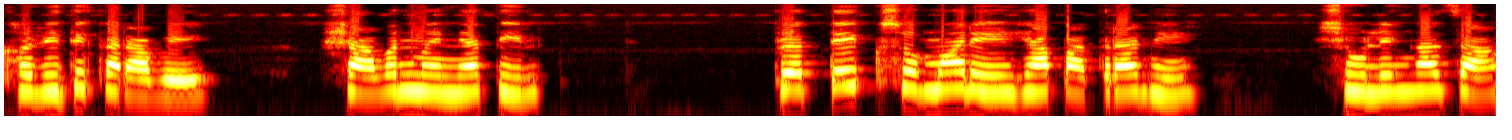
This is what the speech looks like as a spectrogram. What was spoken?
खरेदी करावे. श्रावण महिन्यातील प्रत्येक सोमवारी ह्या पात्राने शिवलिंगाचा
